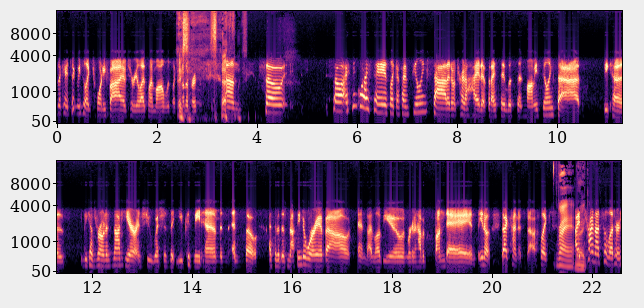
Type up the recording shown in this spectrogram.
It's okay. It took me to like 25 to realize my mom was like another person. Um, so, so I think what I say is like if I'm feeling sad, I don't try to hide it, but I say, listen, mommy's feeling sad because because Ronan's not here and she wishes that you could meet him. And, and so I said, there's nothing to worry about and I love you and we're going to have a fun day and, you know, that kind of stuff. Like, Right. I Right. try not to let her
